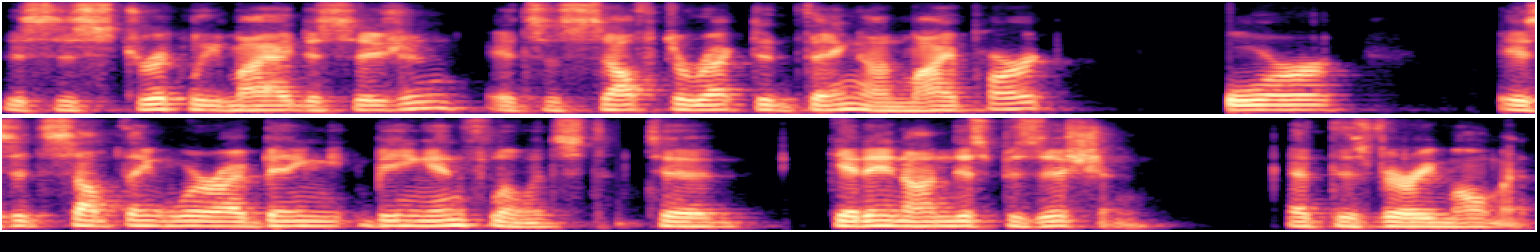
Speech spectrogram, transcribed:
this is strictly my decision it's a self-directed thing on my part or is it something where i'm being being influenced to get in on this position at this very moment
